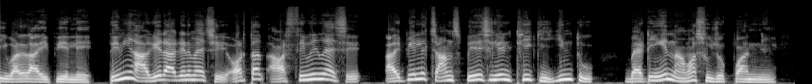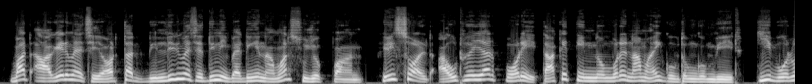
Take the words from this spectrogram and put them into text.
এইবারের আইপিএলে তিনি আগের আগের ম্যাচে অর্থাৎ আরসিবির ম্যাচে আইপিএলে চান্স পেয়েছিলেন ঠিকই, কিন্তু ব্যাটিংয়ে নামার সুযোগ পাননি। বাট আগের ম্যাচে অর্থাৎ দিল্লির ম্যাচে তিনি ব্যাটিংয়ে নামার সুযোগ পান। ফিল সল্ট আউট হয়ে যাওয়ার পরে তাকে তিন নম্বরে নামায় গৌতম গম্ভীর। কি বলব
